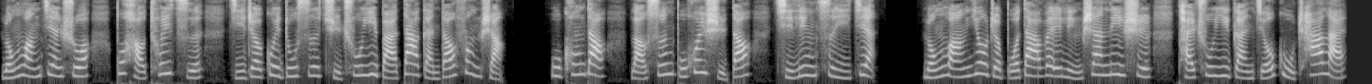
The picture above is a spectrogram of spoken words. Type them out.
龙王见说不好推辞，急着贵都司取出一把大杆刀奉上。悟空道：“老孙不会使刀，岂另赐一件？”龙王又着博大卫领善力士，抬出一杆九股叉来。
